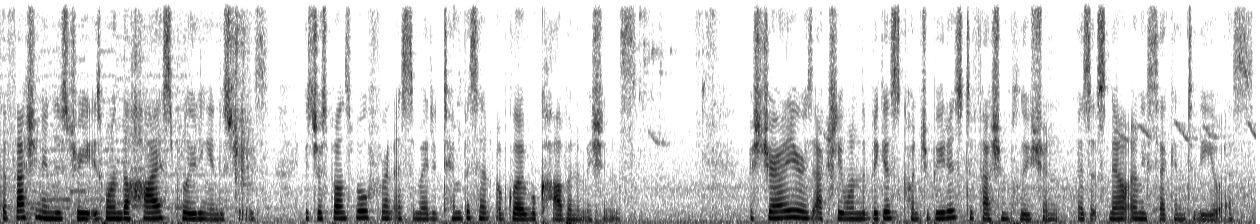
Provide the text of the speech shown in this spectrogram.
The fashion industry is one of the highest polluting industries. It's responsible for an estimated 10% of global carbon emissions. Australia is actually one of the biggest contributors to fashion pollution, as it's now only second to the US.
